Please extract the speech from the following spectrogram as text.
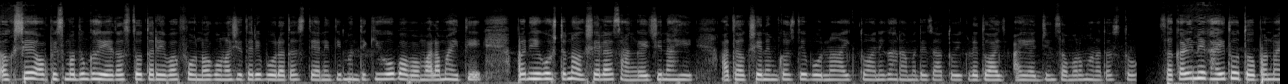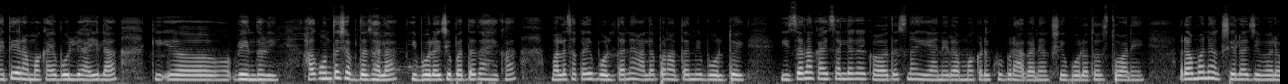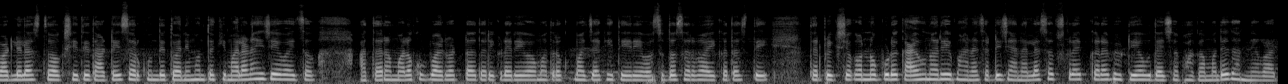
अक्षय ऑफिसमधून घरी येत असतो तर रेवा फोनवर कोणाशी तरी बोलत असते आणि ती म्हणते की हो बाबा मला माहिती आहे. पण ही गोष्ट ना अक्षयला सांगायची नाही. आता अक्षय नेमकंच ते बोलणं ऐकतो आणि घरामध्ये जातो. इकडे तो आई आजींसमोर म्हणत असतो. सकाळी मी घाईत होतो पण माहिती आहे रमा काय बोलली आईला की वेंधळी हा कोणता शब्द झाला? ही बोलायची पद्धत आहे का? मला सकाळी बोलता नाही आलं पण आता मी बोलतोय. हिचं ना काय चाललं काय कळतच नाही आणि रमाकडे खूप रागाने अक्षय बोलत असतो आणि रमाने अक्षयला जेवायला वाढलेलं असतं. अक्षय ते ताटही सरकून देतो आणि म्हणतो की मला नाही जेवायचं. आता रमाला खूप वाईट वाटतं तर इकडे रेवा मात्र खूप मजा घेते. रेवासुद्धा सर्व ऐकत असते. तर प्रेक्षकांना पुढे काय होणार हे पाहण्यासाठी चॅनलला सबस्क्राईब करा. भेटूया उद्याच्या भागामध्ये. धन्यवाद.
